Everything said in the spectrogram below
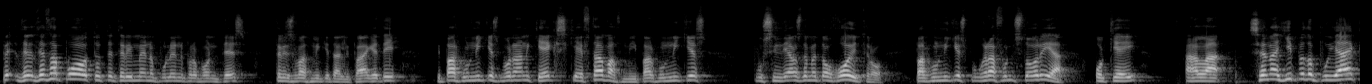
πε- δε- δεν θα πω το τετριμμένο που λένε οι προπονητές, τρεις βαθμοί κτλ. Γιατί υπάρχουν νίκες που μπορεί να είναι και 6 και 7 βαθμοί. Υπάρχουν νίκες που συνδυάζονται με το γόητρο. Υπάρχουν νίκες που γράφουν ιστορία. Οκ. Αλλά σε ένα γήπεδο που η ΑΕΚ,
